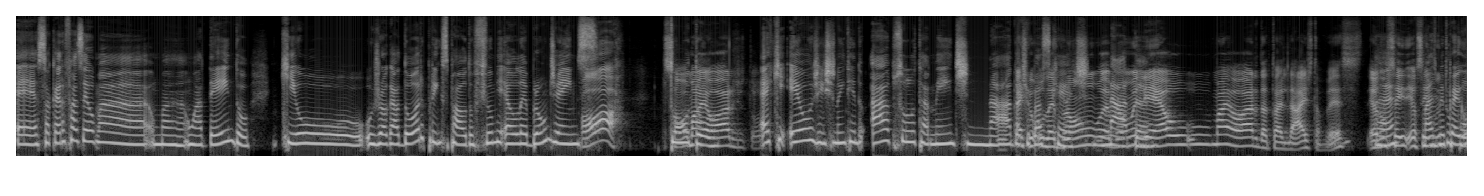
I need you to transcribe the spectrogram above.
É, só quero fazer uma, uma- um adendo que o, o jogador principal do filme é o LeBron James. Ó! Só o Tudo. maior de todos. É que eu, gente, não entendo absolutamente nada É de que o basquete. LeBron, o LeBron ele é o, o maior da atualidade, talvez. Eu não É? sei, eu sei Mas me muito pergunta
